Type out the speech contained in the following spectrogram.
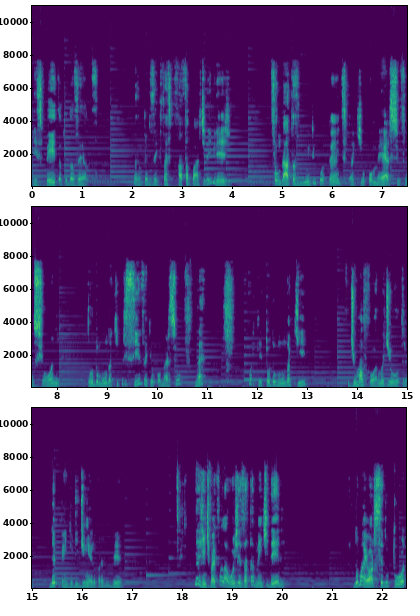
respeita todas elas, mas não quer dizer que faça parte da igreja. São datas muito importantes para que o comércio funcione. Todo mundo aqui precisa que o comércio, né? Porque todo mundo aqui, de uma forma ou de outra, depende do dinheiro para viver. E a gente vai falar hoje exatamente dele, do maior sedutor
